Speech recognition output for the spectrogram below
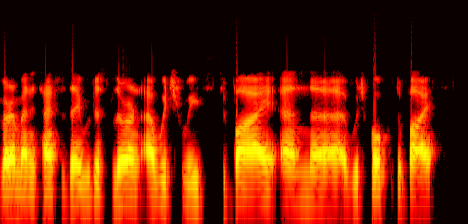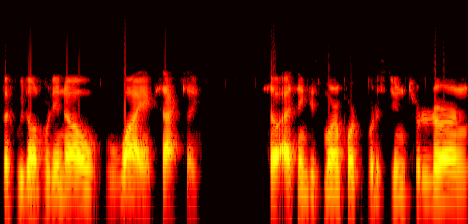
very many times today we just learn uh, which reeds to buy and uh, which bocal to buy, but we don't really know why exactly. So I think it's more important for the student to learn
